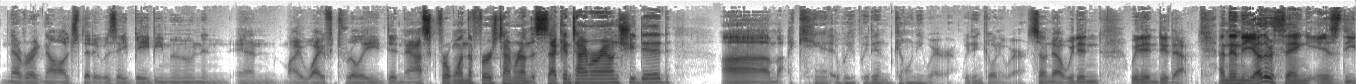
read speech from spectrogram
never acknowledged that it was a baby moon, and and my wife really didn't ask for one the first time around. The second time around, she did. Um, I can't. We, we didn't go anywhere. We didn't go anywhere. So no, we didn't. We didn't do that. And then the other thing is the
